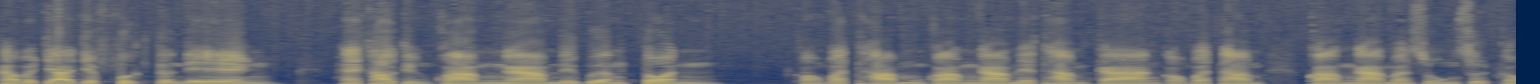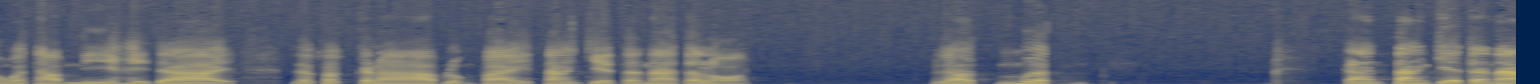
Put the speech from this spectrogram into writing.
ข้าพเจ้าจะฝึกตนเอง ให้เข้าถึงความงามในเบื้องต้น ของพระธรรม ความงามในท่ามกลางของพระธรรม ความงามอันสูงสุดของพระธรรมนี้ให้ได้ แล้วก็กราบลงไปตั้งเจตนาตลอด แล้วเมื่อการตั้งเจตนา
